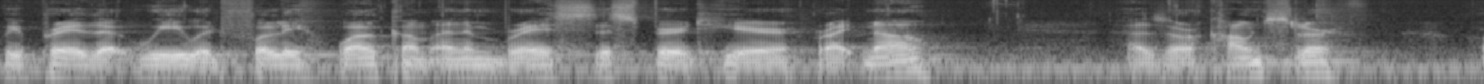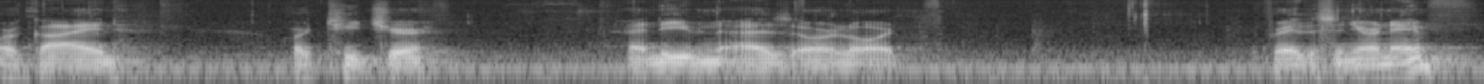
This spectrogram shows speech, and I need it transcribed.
We pray that we would fully welcome and embrace the Spirit here right now as our counselor, our guide, our teacher, and even as our Lord. pray this in your name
